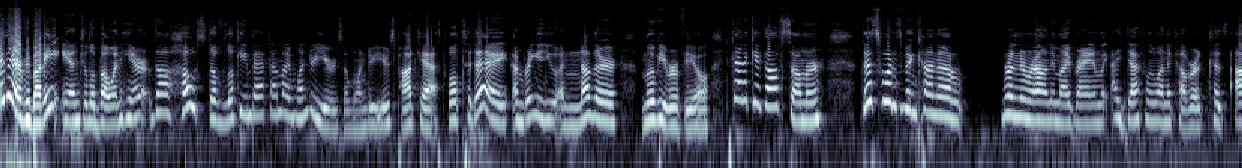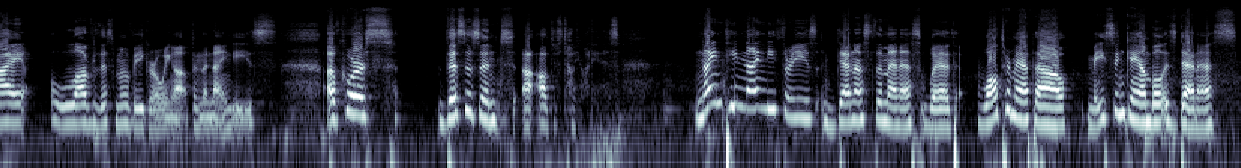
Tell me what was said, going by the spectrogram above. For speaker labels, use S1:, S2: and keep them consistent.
S1: Hey there, everybody. Angela Bowen here, the host of Looking Back on My Wonder Years, a Wonder Years podcast. Well, today I'm bringing you another movie review to kind of kick off summer. This one's been kind of running around in my brain. I'm like, I definitely want to cover it because I loved this movie growing up in the 90s. Of course, this isn't, uh, I'll just tell you what it is. 1993's Dennis the Menace with Walter Matthau, Mason Gamble is Dennis.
